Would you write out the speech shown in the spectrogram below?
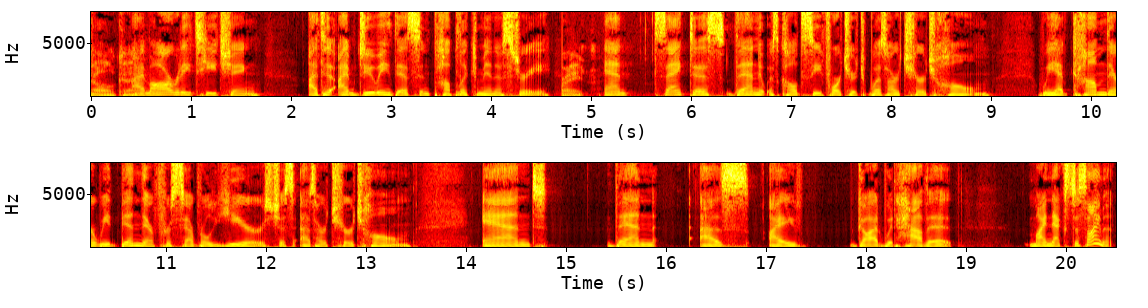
Oh, okay. I'm already teaching. I am doing this in public ministry. Right. And Sanctus, then it was called C4 Church, was our church home. We had come there, we'd been there for several years just as our church home. And then as I God would have it, my next assignment.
